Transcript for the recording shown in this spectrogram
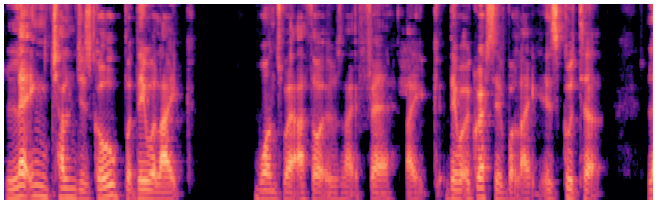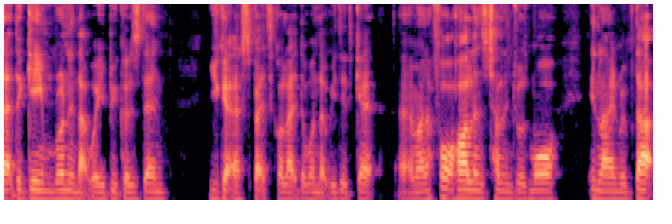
letting challenges go, but they were like ones where I thought it was like fair. Like they were aggressive, but like it's good to let the game run in that way because then you get a spectacle like the one that we did get. Um, and I thought Haaland's challenge was more in line with that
